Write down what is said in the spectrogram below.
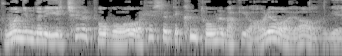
부모님들이 이 책을 보고 했을 때 큰 도움을 받기가 어려워요. 그게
